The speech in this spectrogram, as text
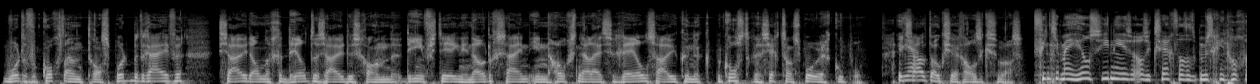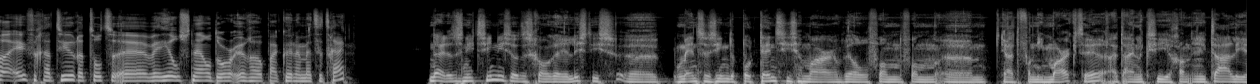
worden verkocht aan transportbedrijven, zou je dan een gedeelte, zou je dus gewoon de, de investeringen die nodig zijn in hoogsnelheidsrail, zou je kunnen bekostigen, zegt zo'n spoorwegkoepel. Ik Ja. zou het ook zeggen als ik ze was. Vind je mij heel cynisch als ik zeg dat het misschien nog wel even gaat duren tot eh, we heel snel door Europa kunnen met de trein? Nee, dat is niet cynisch, dat is gewoon realistisch. Eh, mensen zien de potentie zeg maar, wel van, van, ehm, ja, van die markt. Hè. Uiteindelijk zie je gewoon in Italië...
